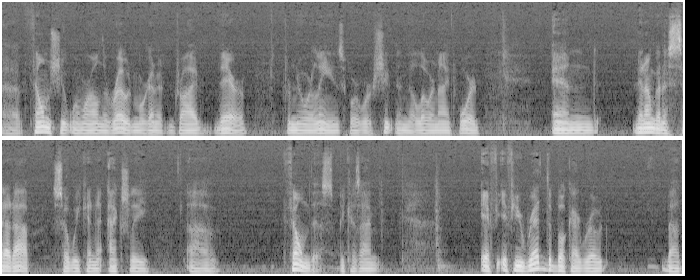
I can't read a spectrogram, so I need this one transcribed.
uh, film shoot when we're on the road, and we're going to drive there from New Orleans, where we're shooting in the lower ninth ward. And then I'm going to set up so we can actually uh, film this because I'm. If if you read the book I wrote about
